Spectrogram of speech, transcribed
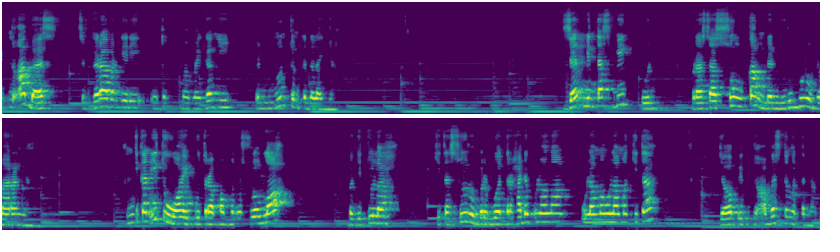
Ibnu Abbas segera berdiri untuk memegangi dan menuntun kedelainya. Zaid bin Tasbih pun merasa sungkang dan buru-buru melarangnya. Hentikan itu, wahai putra paman Rasulullah. Begitulah kita suruh berbuat terhadap ulama-ulama kita? Jawab Ibnu Abbas dengan tenang.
